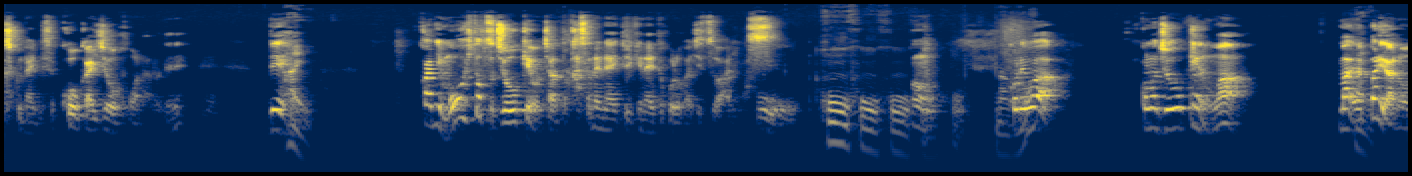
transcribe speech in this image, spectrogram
しくないんですよ。公開情報なのでね。で、はい。他にもう一つ条件をちゃんと重ねないといけないところが実はあります。ほうほうほうほうほう。なるほどこれ、は、この条件は、まあはいやっぱりあの、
